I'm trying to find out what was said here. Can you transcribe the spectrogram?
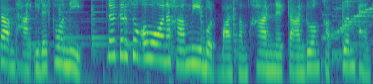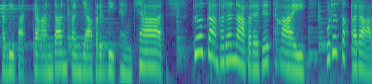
กรรมทางอิเล็กทรอนิกส์ โดยกระทรวงอวนะคะมีบทบาทสำคัญในการร่วมขับเคลื่อนแผนปฏิบัติการด้านปัญญาประดิษฐ์แห่งชาติ เพื่อการพัฒนาประเทศไทย พุทธศักราช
